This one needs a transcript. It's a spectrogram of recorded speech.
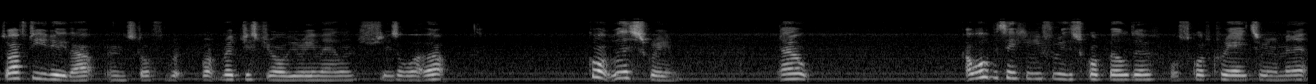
So after you do that and stuff, re register all your email and shit all like that, come up with this screen. Now, I will be taking you through the squad builder or squad creator in a minute,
